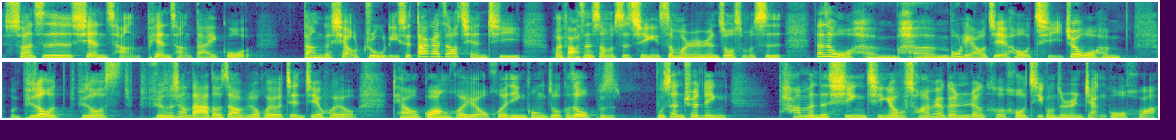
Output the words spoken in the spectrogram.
算是现场片场待过。当个小助理，所以大概知道前期会发生什么事情，什么人员做什么事，但是我很很不了解后期，就我很我比如说我比如说我比如说像大家都知道，比如说会有剪接，会有调光，会有混音工作，可是我不是不是很确定他们的心情，因为我从来没有跟任何后期工作人员讲过话，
